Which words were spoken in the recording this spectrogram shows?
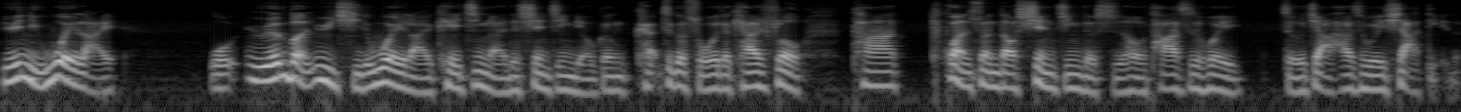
因为你未来。我原本预期的未来可以进来的现金流跟开这个所谓的 cash flow，它换算到现金的时候，它是会折价，它是会下跌的。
